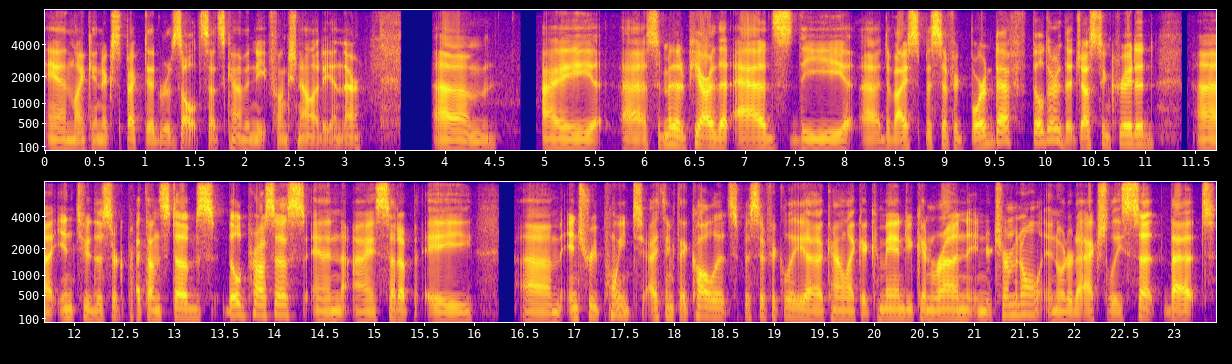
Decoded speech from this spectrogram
and like an expected results. That's kind of a neat functionality in there. Um, I uh, submitted a PR that adds the uh, device-specific board def builder that Justin created uh, into the CircuitPython stubs build process, and I set up a um, entry point, I think they call it specifically, uh, kind of like a command you can run in your terminal in order to actually set that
